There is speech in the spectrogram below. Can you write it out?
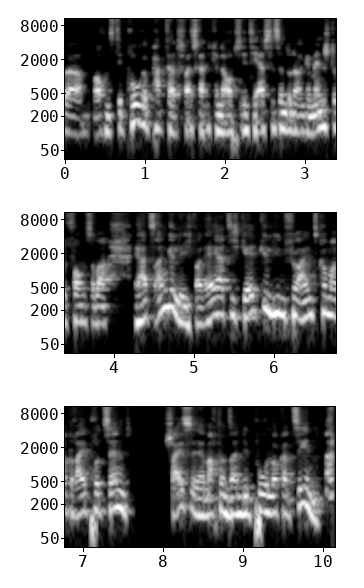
oder auch ins Depot gepackt hat. Ich weiß gar nicht genau, ob es ETFs sind oder gemanagte Fonds, aber er hat es angelegt, weil er hat sich Geld geliehen für 1,3 Prozent. Scheiße, er macht an seinem Depot locker 10.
